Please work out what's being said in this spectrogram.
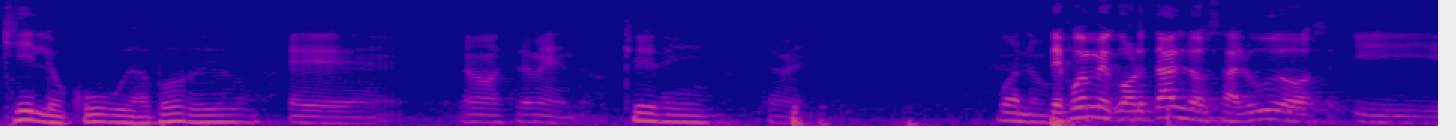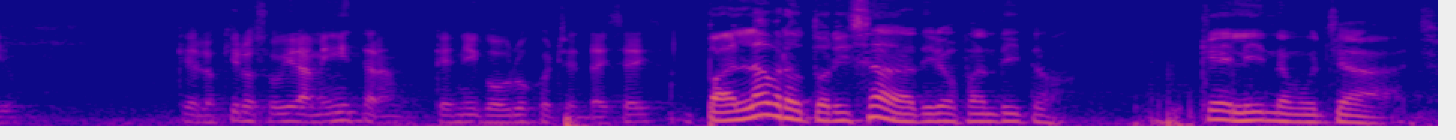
Qué locura, por Dios. Eh, no, es tremendo. Qué lindo. Tremendo. Bueno, Después me cortás los saludos y que los quiero subir a mi Instagram, que es Nico Brusco 86. palabra autorizada, tiró Fantito. Qué lindo muchacho.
